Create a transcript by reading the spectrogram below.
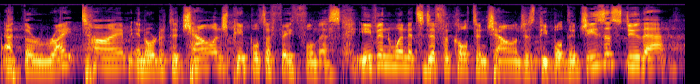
at the right time in order to challenge people to faithfulness, even when it's difficult and challenges people. Did Jesus do that?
